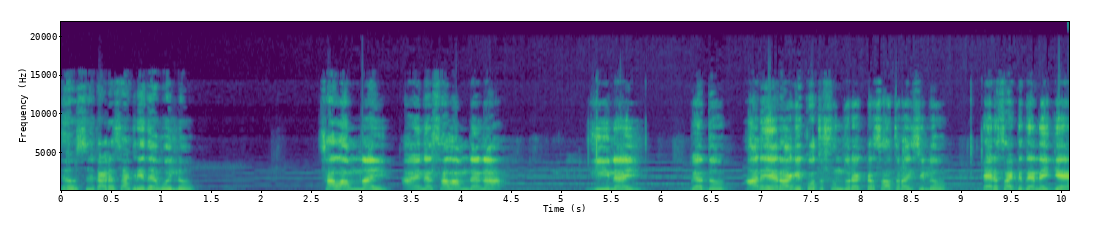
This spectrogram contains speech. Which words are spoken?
দেখছে কারে চাকরি দেয় বইলো? সালাম নাই আয়না সালাম দেয় না ই নাই বেদ আর এর আগে কত সুন্দর একটা ছাত্র আইছিল এর চাকরি দেয় নাই কে?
